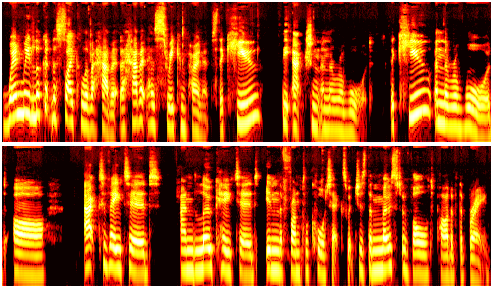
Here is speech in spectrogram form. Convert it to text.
when we look at the cycle of a habit, a habit has three components the cue, the action, and the reward. The cue and the reward are activated and located in the frontal cortex, which is the most evolved part of the brain,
